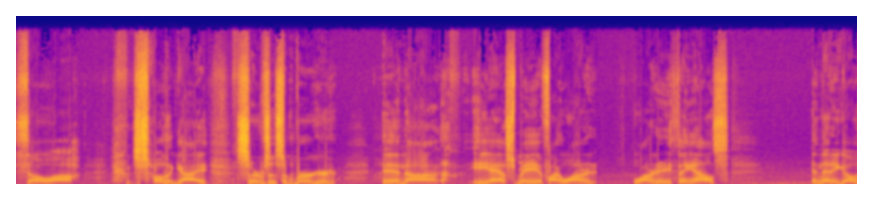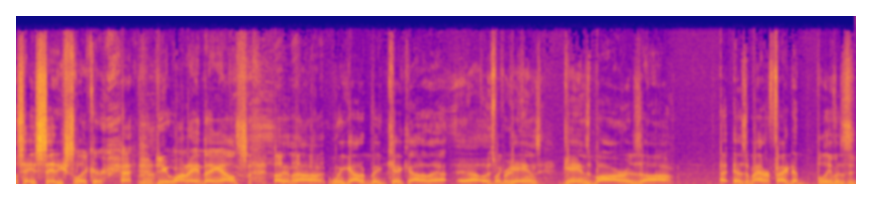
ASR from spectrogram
So, uh, so the guy serves us a burger, and uh, he asked me if I wanted wanted anything else. And then he goes, "Hey, City Slicker, do you want anything else?" And uh, we got a big kick out of that. Yeah, it was but pretty Gaines funny. Gaines Bar is, uh, as a matter of fact, I believe it was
